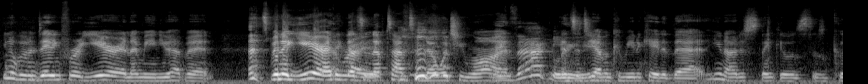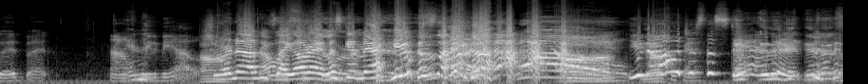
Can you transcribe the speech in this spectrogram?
you know, we've been dating for a year, and I mean, you haven't. It's been a year. I think that's enough time to know what you want. Exactly. And since you haven't communicated that, you know, I just think it was it was good. But time for and- me to be out. Um, sure enough, he's like, "All right, let's secure get right married." He was like, Uh, you know, Okay. just the And, and, standard. and that's-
